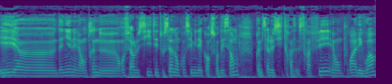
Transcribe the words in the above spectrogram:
Et Daniel, elle est en train de refaire le site et tout ça, donc on s'est mis d'accord sur décembre. Comme ça, le site sera, fait et on pourra aller voir.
